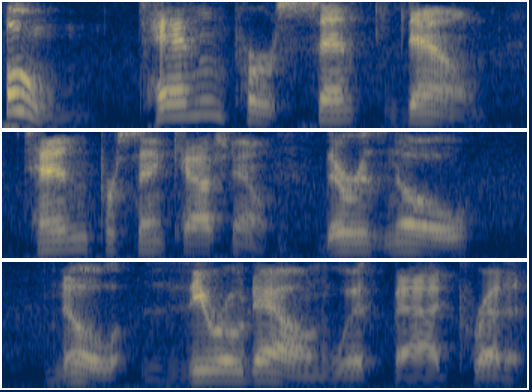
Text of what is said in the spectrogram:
boom, 10% down. 10% cash down. There is no no zero down with bad credit.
